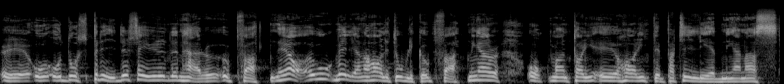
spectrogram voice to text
Eh, Och, och då sprider sig ju den här uppfattningen. Ja, väljarna har lite olika uppfattningar och man tar, eh, har inte partiledningarnas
